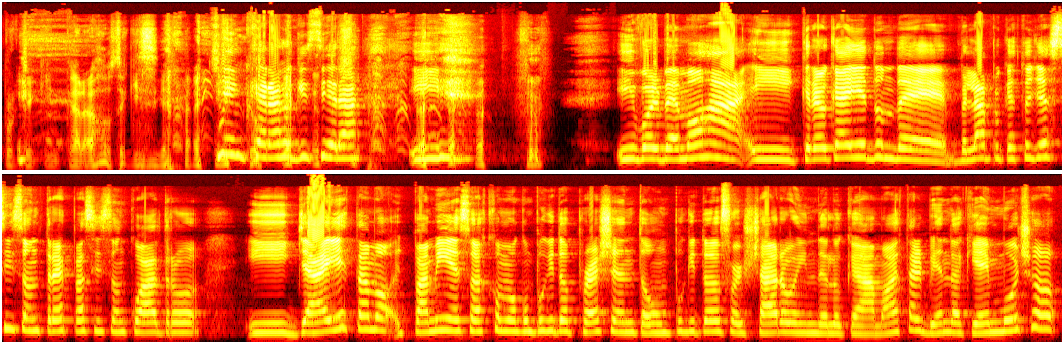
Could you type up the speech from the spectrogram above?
Porque quién carajo se quisiera ir ¿Quién con- carajo quisiera? Y, y volvemos a. Y creo que ahí es donde. ¿Verdad? Porque esto ya es Season 3 para Season 4. Y ya ahí estamos. Para mí, eso es como que un poquito present o un poquito de foreshadowing de lo que vamos a estar viendo. Aquí hay mucho,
